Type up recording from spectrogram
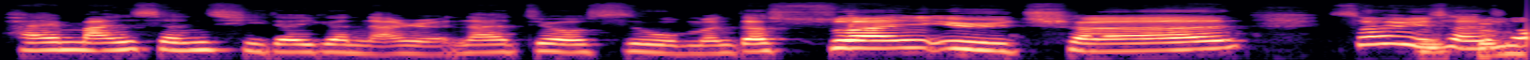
还蛮神奇的一个男人，那就是我们的孙雨辰。孙雨辰说。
